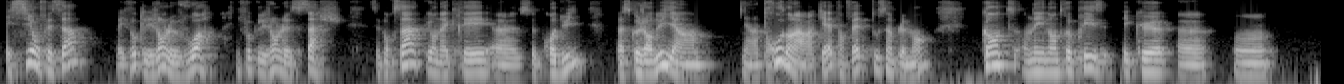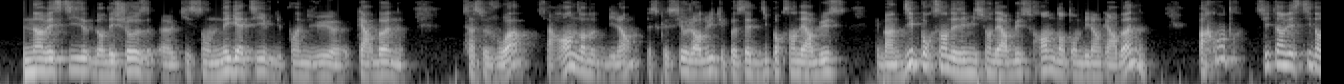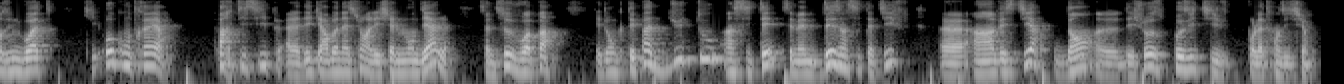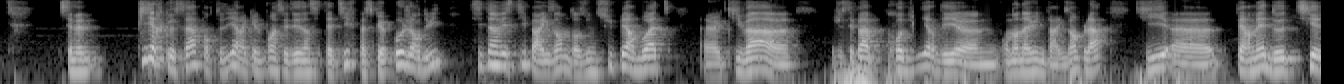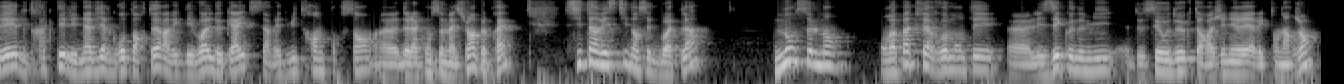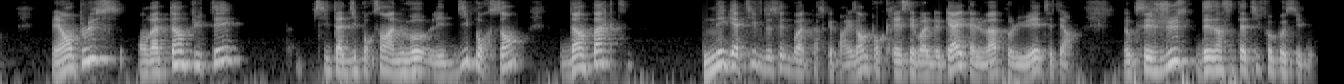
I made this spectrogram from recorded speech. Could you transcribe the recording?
Et si on fait ça, bah, il faut que les gens le voient, il faut que les gens le sachent. C'est pour ça qu'on a créé euh, ce produit, parce qu'aujourd'hui, il y, a un, trou dans la raquette, en fait, tout simplement. Quand on est une entreprise et que euh, on investit dans des choses euh, qui sont négatives du point de vue carbone, ça se voit, ça rentre dans notre bilan, parce que si aujourd'hui tu possèdes 10% d'Airbus, eh ben 10% des émissions d'Airbus rentrent dans ton bilan carbone. Par contre, si tu investis dans une boîte qui, au contraire, participe à la décarbonation à l'échelle mondiale, ça ne se voit pas. Et donc, tu n'es pas du tout incité, c'est même désincitatif euh, à investir dans euh, des choses positives pour la transition. C'est même pire que ça pour te dire à quel point c'est désincitatif, parce qu'aujourd'hui, si tu investis par exemple dans une super boîte euh, qui va, je ne sais pas, produire des... on en a une par exemple là, qui permet de tirer, de tracter les navires gros porteurs avec des voiles de kite, ça réduit 30% euh, de la consommation à peu près. Si tu investis dans cette boîte-là, non seulement on va pas te faire remonter euh, les économies de CO2 que tu auras générées avec ton argent, mais en plus, on va t'imputer, si tu as 10% à nouveau, les 10% d'impact négatif de cette boîte. Parce que par exemple, pour créer ses voiles de kite, elle va polluer, etc. Donc c'est juste des incitatifs au possible.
